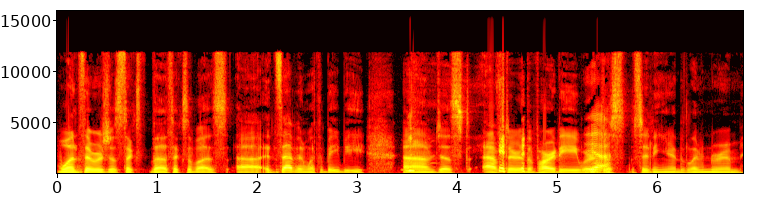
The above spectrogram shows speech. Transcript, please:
Once there was just six, the six of us, uh, and seven with a baby. Um, just after the party, we're Yeah. just sitting here in the living room,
